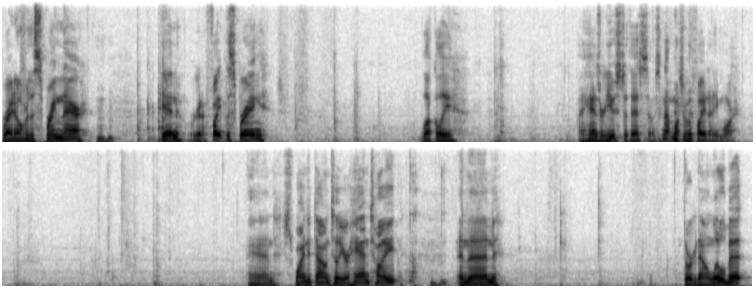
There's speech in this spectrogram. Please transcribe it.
right over the spring there. Mm-hmm. Again, we're going to fight the spring. Luckily, my hands are used to this, so it's not much of a fight anymore. And just wind it down until you're hand tight, and then torque it down a little bit.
